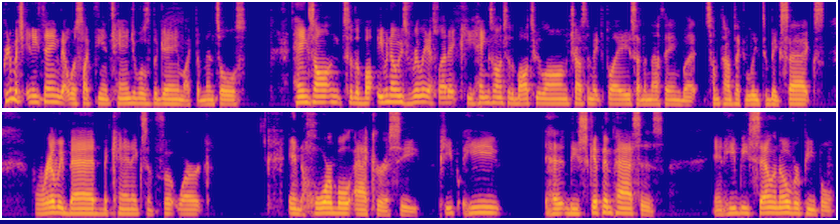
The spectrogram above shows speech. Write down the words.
pretty much anything that was like the intangibles of the game, like the mentals. Hangs on to the ball, even though he's really athletic, he hangs on to the ball too long, tries to make plays out of nothing, but sometimes that can lead to big sacks. Really bad mechanics and footwork, and horrible accuracy. People, he had be skipping passes, and he'd be sailing over people.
